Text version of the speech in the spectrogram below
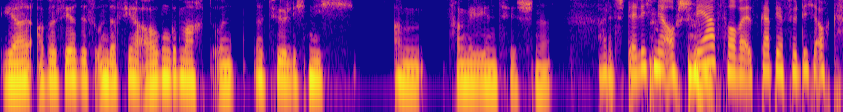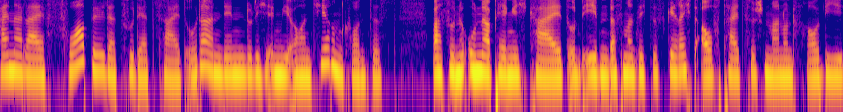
ja, aber sie hat es unter vier Augen gemacht und natürlich nicht am Familientisch. Ne? Aber das stelle ich mir auch schwer vor, weil es gab ja für dich auch keinerlei Vorbilder zu der Zeit, oder? An denen du dich irgendwie orientieren konntest. Was so eine Unabhängigkeit und eben, dass man sich das gerecht aufteilt zwischen Mann und Frau, die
